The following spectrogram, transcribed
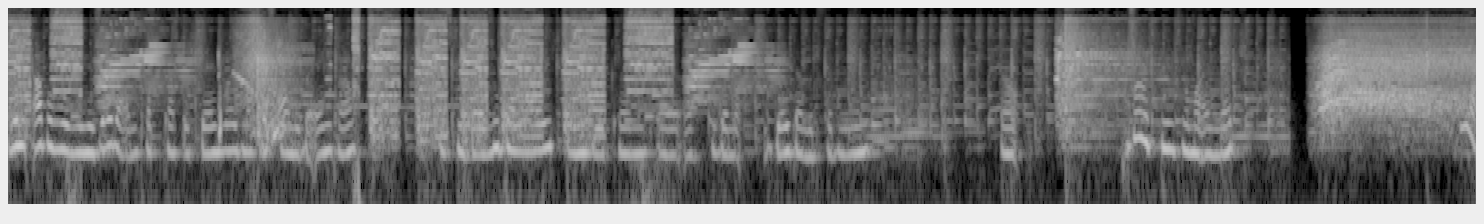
Wenn apropos wenn ihr selber einen Podcast erstellen wollt, macht das gerne über Enker. Das geht da super leicht und ihr könnt äh, auch sogar noch Geld damit verdienen. Ja. So, wir spielen jetzt nochmal ein Match. Ja.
